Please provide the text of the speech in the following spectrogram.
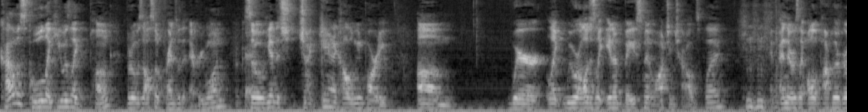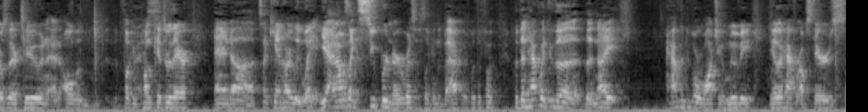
Kyle was cool. Like he was like punk, but it was also friends with everyone. Okay. So he had this gigantic Halloween party, um, where like we were all just like in a basement watching Child's Play, and there was like all the popular girls were there too, and, and all the, the fucking punk kids were there, and uh, it's like can't hardly wait. yeah, and I was like super nervous. I was like in the back, like what the fuck. But then halfway through the the night, half the people were watching a movie, the other half were upstairs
